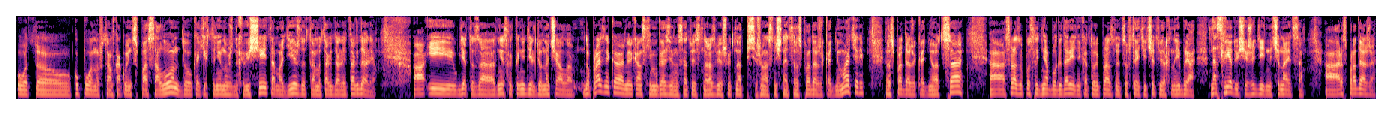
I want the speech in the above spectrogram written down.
от э, купонов там в какой-нибудь спа-салон до каких-то ненужных вещей, там одежды там и так далее, и так далее. А, и где-то за несколько недель до начала, до праздника американские магазины, соответственно, развешивают надписи, что у нас начинается распродажа ко Дню матери, распродажа ко Дню отца. А сразу после Дня Благодарения, который празднуется в третий четверг ноября, на следующий же день начинается а, распродажа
